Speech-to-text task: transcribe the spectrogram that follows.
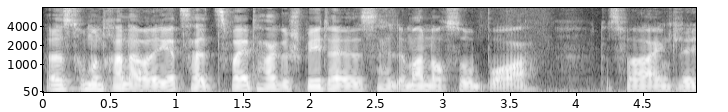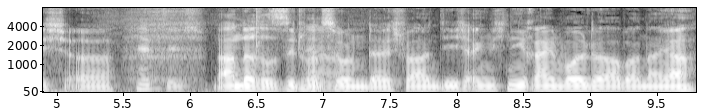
alles drum und dran, aber jetzt halt zwei Tage später ist halt immer noch so, boah, das war eigentlich äh, Heftig. eine andere Situation, in der ich war, in die ich eigentlich nie rein wollte, aber naja,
